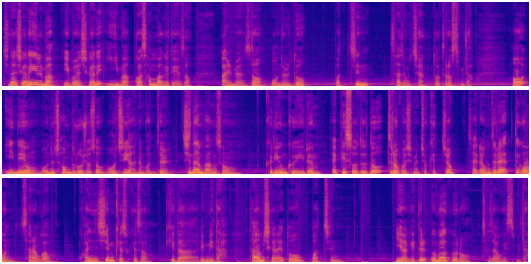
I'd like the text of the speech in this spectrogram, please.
지난 시간에 1막, 이번 시간에 2막과 3막에 대해서 알면서 오늘도 멋진 사정창 또 들었습니다. 어, 이 내용 오늘 처음 들어오셔서 뭐지 하는 분들 지난 방송 그리운 그 이름 에피소드도 들어보시면 좋겠죠? 자, 여러분들의 뜨거운 사랑과 관심 계속해서 기다립니다. 다음 시간에 또 멋진 이야기들 음악으로 찾아오겠습니다.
